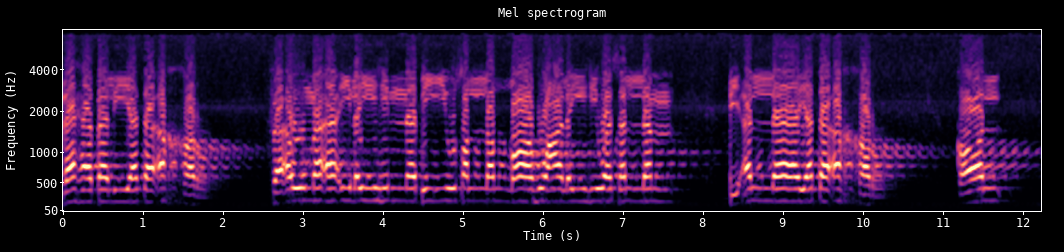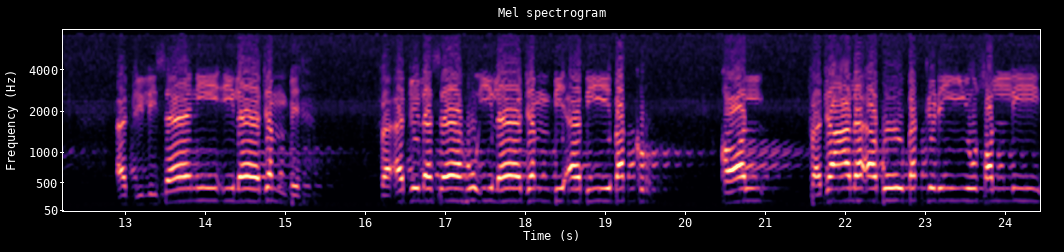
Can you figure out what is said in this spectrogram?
ذهب ليتأخر. فأومأ إليه النبي صلى الله عليه وسلم بألا يتأخر. قال أجلساني إلى جنبه فأجلساه إلى جنب أبي بكر. قال فجعل أبو بكر يصلي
